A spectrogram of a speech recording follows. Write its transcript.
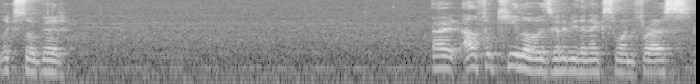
Looks so good. Alright, Alpha Kilo is going to be the next one for us.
